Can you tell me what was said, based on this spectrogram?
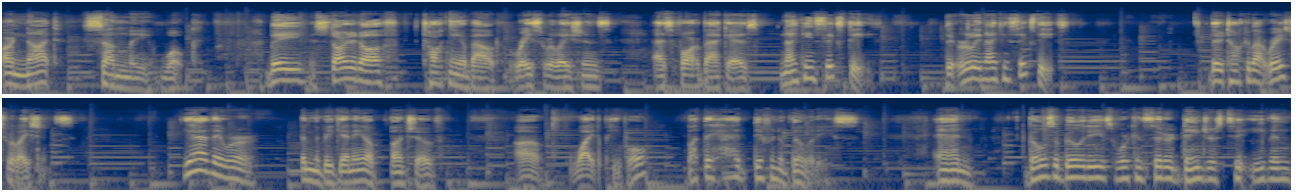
are not suddenly woke. They started off talking about race relations as far back as 1960, the early 1960s. They talked about race relations. Yeah, they were in the beginning a bunch of uh, white people, but they had different abilities. And those abilities were considered dangerous to even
